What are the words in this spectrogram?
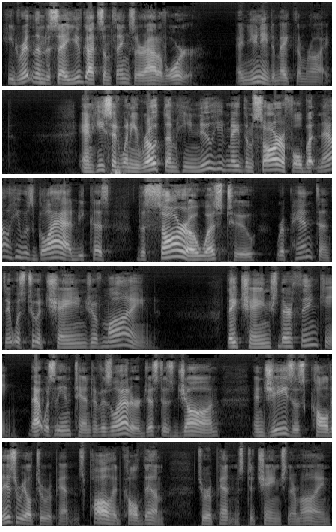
He'd written them to say, You've got some things that are out of order, and you need to make them right. And he said, when he wrote them, he knew he'd made them sorrowful, but now he was glad because the sorrow was to repentance, it was to a change of mind. They changed their thinking. That was the intent of his letter. Just as John and Jesus called Israel to repentance, Paul had called them to repentance to change their mind.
